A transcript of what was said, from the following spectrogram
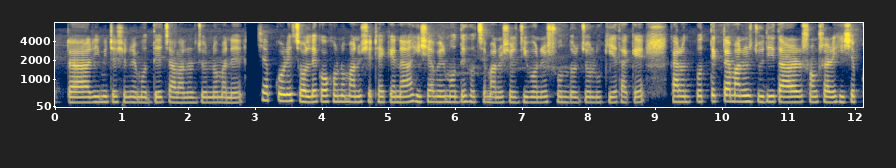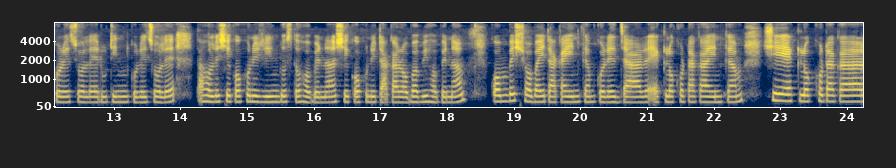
একটা লিমিটেশনের মধ্যে চালানোর জন্য মানে হিসাব করে চললে কখনো মানুষে ঠেকে না। হিসাবের মধ্যে হচ্ছে মানুষের জীবনের সৌন্দর্য লুকিয়ে থাকে। কারণ প্রত্যেকটা মানুষ যদি তার সংসারে হিসেব করে চলে রুটিন করে চলে, তাহলে সে কখনোই ঋণগ্রস্ত হবে না, সে কখনোই টাকার অভাবই হবে না। কম বেশ সবাই টাকা ইনকাম করে, যার এক লক্ষ টাকা ইনকাম সে এক লক্ষ টাকার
